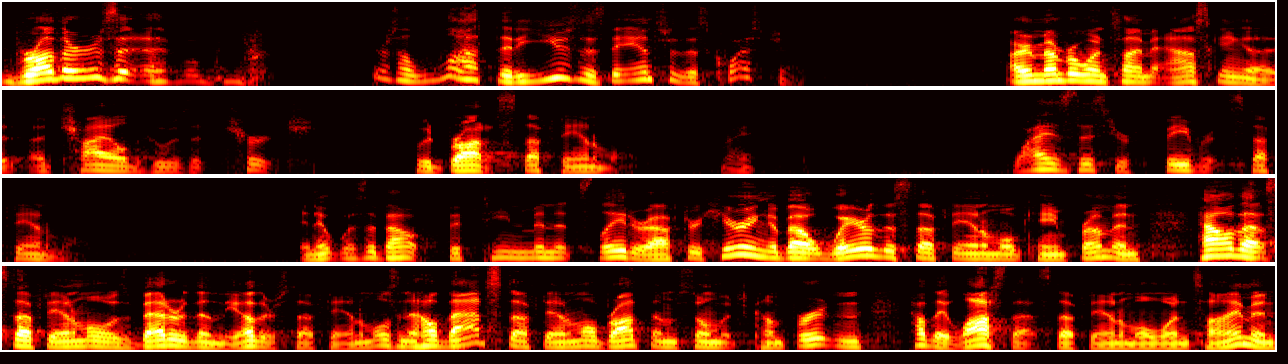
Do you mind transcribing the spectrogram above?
brothers. There's a lot that he uses to answer this question. I remember one time asking a, a child who was at church who had brought a stuffed animal, right? Why is this your favorite stuffed animal? And it was about 15 minutes later, after hearing about where the stuffed animal came from and how that stuffed animal was better than the other stuffed animals, and how that stuffed animal brought them so much comfort, and how they lost that stuffed animal one time. And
